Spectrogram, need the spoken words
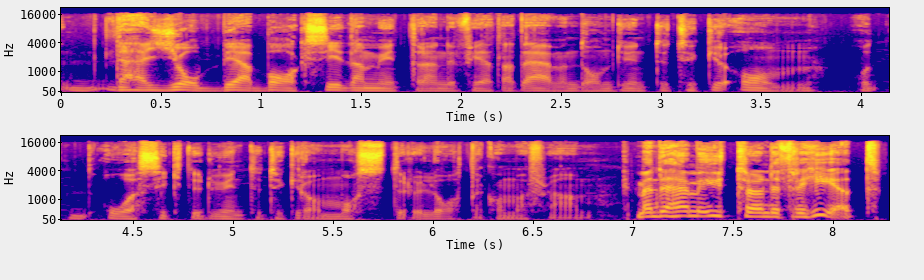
det här jobbiga baksidan med yttrandefrihet att även de du inte tycker om och åsikter du inte tycker om måste du låta komma fram. Men det här med yttrandefrihet,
